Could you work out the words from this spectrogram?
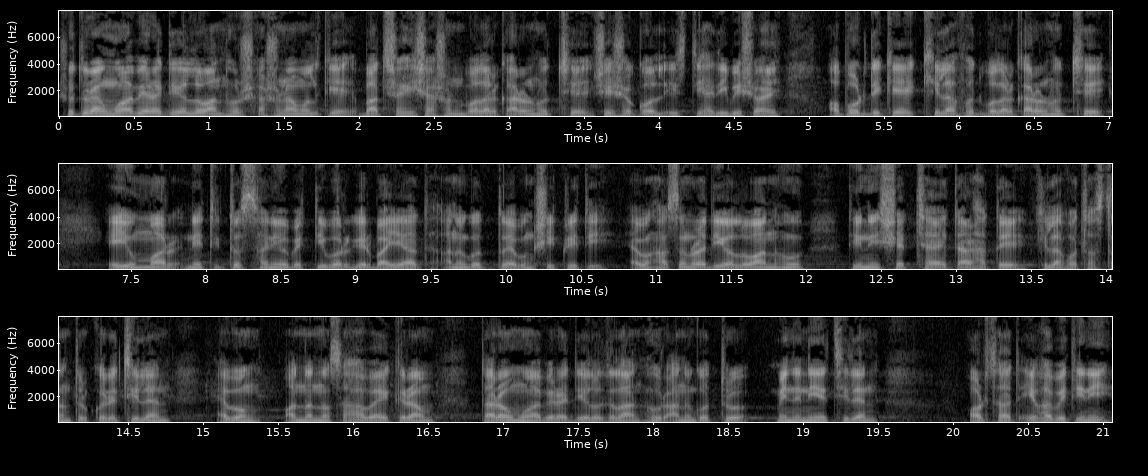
সুতরাং মুয়াবিয়া রাদিয়াল্লাহ আনহুর শাসনামলকে বাদশাহী শাসন বলার কারণ হচ্ছে সে সকল ইস্তিহাদি বিষয়, অপরদিকে খিলাফত বলার কারণ হচ্ছে এই উম্মার নেতৃত্বস্থানীয় ব্যক্তিবর্গের বাইয়াত আনুগত্য এবং স্বীকৃতি। এবং হাসান রাদিয়াল্লাহ আনহু, তিনি স্বেচ্ছায় তার হাতে খিলাফত হস্তান্তর করেছিলেন এবং অন্যান্য সাহাবায়করাম তারাও মুয়াবিয়া রাদিয়াল্লাহ আনহুর আনুগত্য মেনে নিয়েছিলেন। অর্থাৎ এভাবে তিনি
